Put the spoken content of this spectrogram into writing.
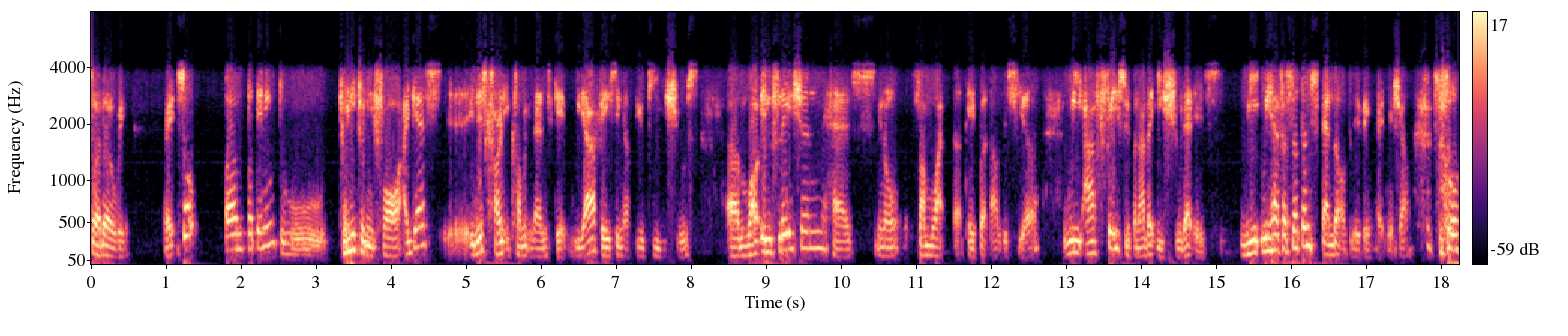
further away, right? So um, pertaining to 2024, I guess uh, in this current economic landscape, we are facing a few key issues. Um, while inflation has, you know, somewhat uh, tapered down this year, we are faced with another issue that is we, we have a certain standard of living, right, Michelle? So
